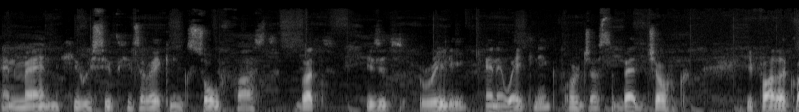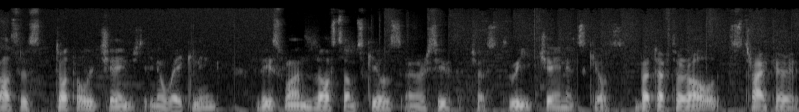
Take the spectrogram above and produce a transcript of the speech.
and man, he received his awakening so fast, but is it really an awakening or just a bad joke? If other classes totally changed in Awakening, this one lost some skills and received just 3 chained skills. But after all, Striker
